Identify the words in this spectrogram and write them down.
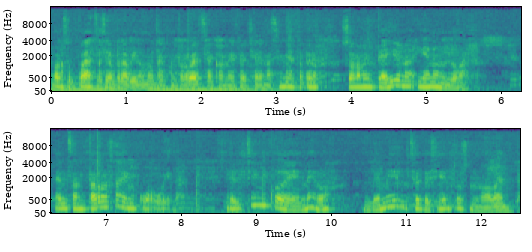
Por supuesto, siempre ha habido mucha controversia con mi fecha de nacimiento, pero solamente hay una y en un lugar. En Santa Rosa, en Coahuila. El 5 de enero de 1790.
